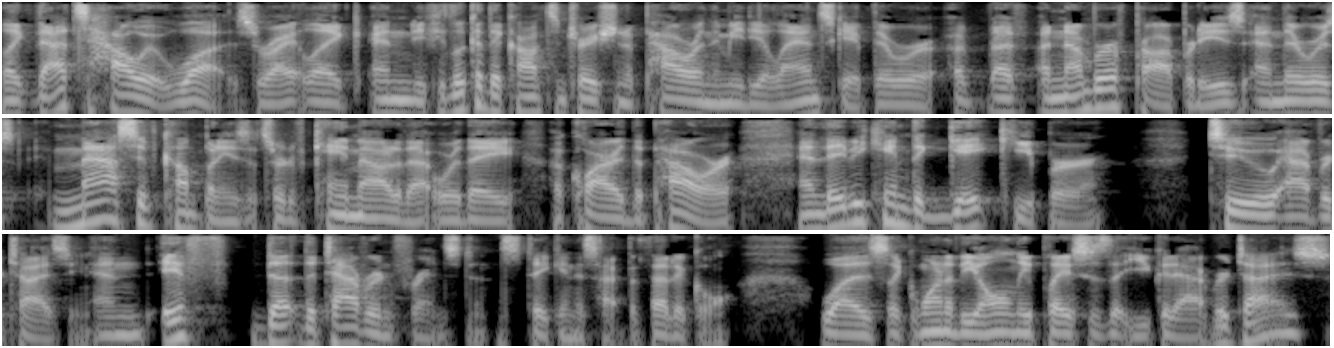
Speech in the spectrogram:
Like that's how it was right? Like and if you look at the concentration of power in the media landscape there were a, a, number of properties and there was massive companies that sort of came out of that where they acquired the power and they became the gatekeeper to advertising. And if the, the tavern for instance taking this hypothetical was like one of the only places that you could advertise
